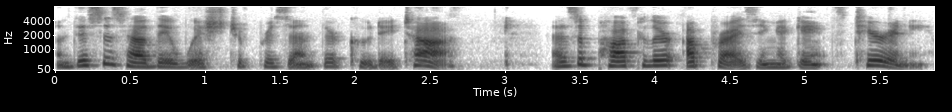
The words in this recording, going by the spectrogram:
and this is how they wished to present their coup d'etat as a popular uprising against tyranny.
